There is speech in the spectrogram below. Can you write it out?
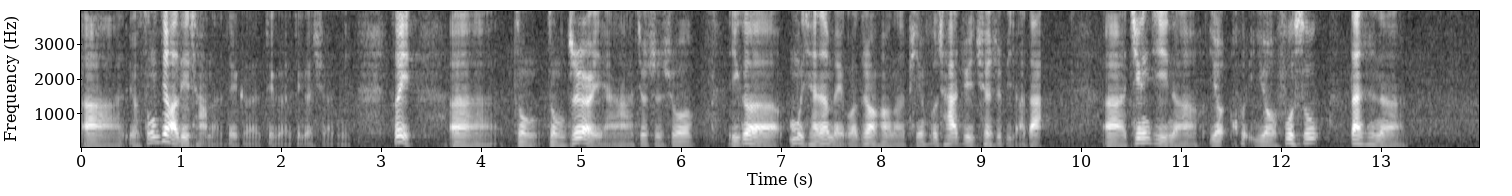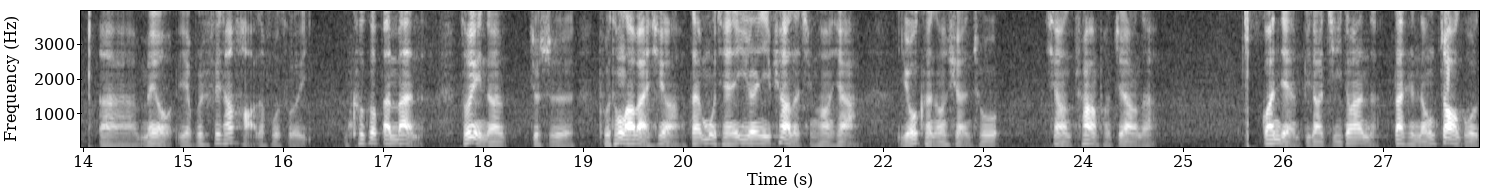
啊，有宗教立场的这个这个这个选民，所以呃，总总之而言啊，就是说，一个目前的美国状况呢，贫富差距确实比较大，呃，经济呢有会有复苏，但是呢，呃，没有也不是非常好的复苏，磕磕绊绊的，所以呢，就是普通老百姓啊，在目前一人一票的情况下，有可能选出像 Trump 这样的观点比较极端的，但是能照顾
